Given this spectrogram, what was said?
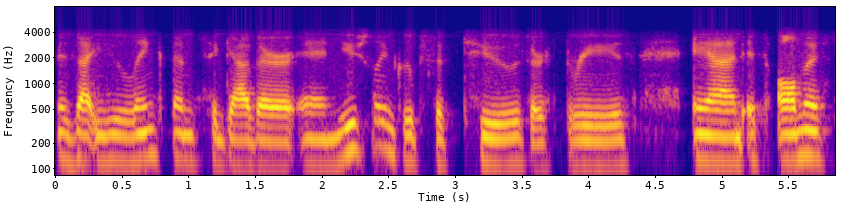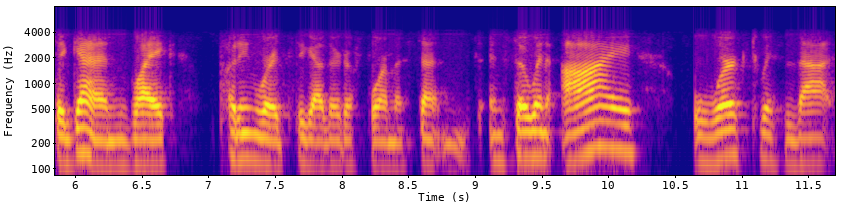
is that you link them together in usually groups of twos or threes. And it's almost, again, like putting words together to form a sentence. And so when I worked with that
